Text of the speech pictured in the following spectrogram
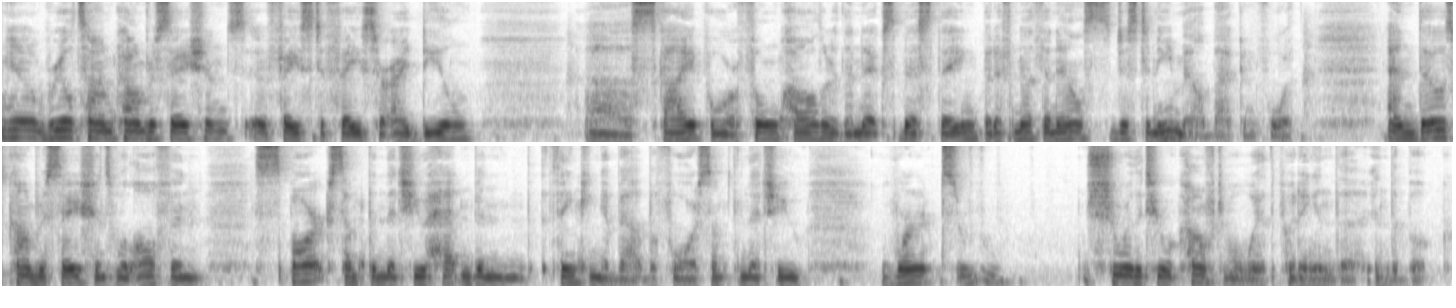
you know, real time conversations, face to face, are ideal. Uh, Skype or a phone call are the next best thing, but if nothing else, just an email back and forth. And those conversations will often spark something that you hadn't been thinking about before, something that you weren't sure that you were comfortable with putting in the in the book.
